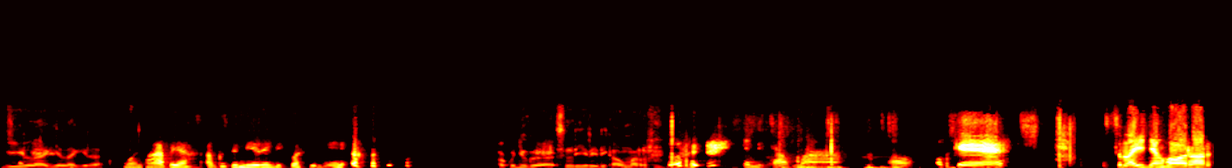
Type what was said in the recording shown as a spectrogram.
Gila gila gila Mohon maaf ya, aku sendiri di kos ini. aku juga sendiri di kamar kan di kamar. Oh, oke. Selain yang horor,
